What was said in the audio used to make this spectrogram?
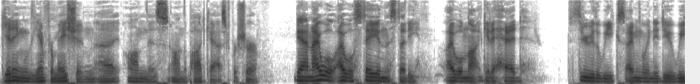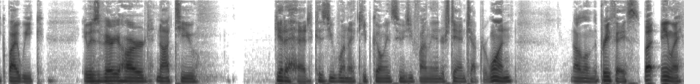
getting the information uh, on this on the podcast for sure. Yeah, and I will I will stay in the study. I will not get ahead through the weeks. I'm going to do week by week. It was very hard not to get ahead because you want to keep going as soon as you finally understand chapter one, not alone the preface. But anyway,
